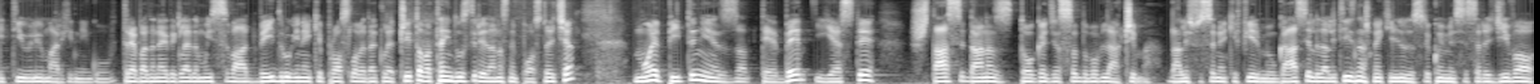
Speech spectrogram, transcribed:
IT-u ili u marketingu. Treba da negde gledamo i svadbe i druge neke proslave. Dakle, čitava ta industrija je danas nepostojeća. Moje pitanje za tebe jeste šta se danas događa sa dobavljačima? Da li su se neke firme ugasile? Da li ti znaš neke ljude sa kojima si sarađivao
